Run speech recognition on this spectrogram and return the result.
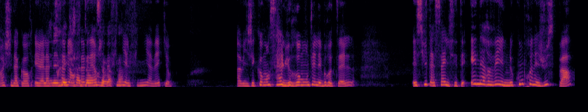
ouais, je suis d'accord. Et elle a Et très bien fait. D'ailleurs, j'ai pas fini. pas. Elle finit avec. Ah oui, j'ai commencé à lui remonter les bretelles. Et suite à ça, il s'était énervé. Il ne comprenait juste pas.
